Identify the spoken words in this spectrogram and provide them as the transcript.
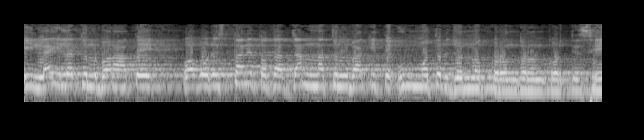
এই লাইলাতুল বরাতে কবরস্থানে তথা জান্নাতুল বাকিতে উম্মতের জন্য করন্দরণ করতেছে।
